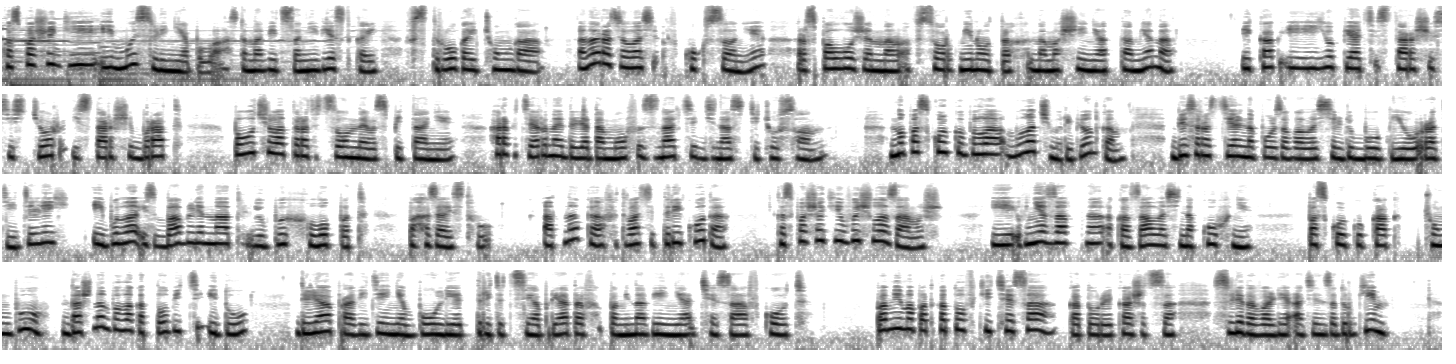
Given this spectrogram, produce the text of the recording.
госпожи Ги и мысли не было становиться невесткой в строгой Чонга. Она родилась в Куксоне, расположенном в 40 минутах на машине от Тамьяна, и, как и ее пять старших сестер и старший брат, получила традиционное воспитание, характерное для домов знати династии Чусон. Но поскольку была младшим ребенком, безраздельно пользовалась любовью родителей и была избавлена от любых хлопот по хозяйству. Однако в 23 года госпожа Ки вышла замуж и внезапно оказалась на кухне, поскольку как Чонгбу должна была готовить еду для проведения более 30 обрядов поминовения Чеса в год. Помимо подготовки Чеса, которые, кажется, следовали один за другим,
